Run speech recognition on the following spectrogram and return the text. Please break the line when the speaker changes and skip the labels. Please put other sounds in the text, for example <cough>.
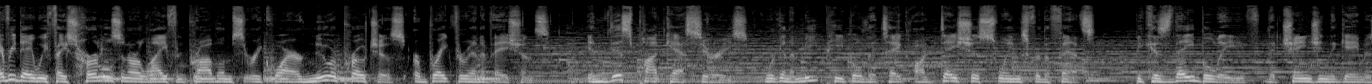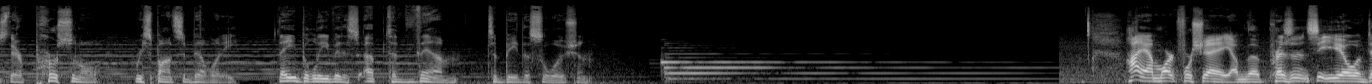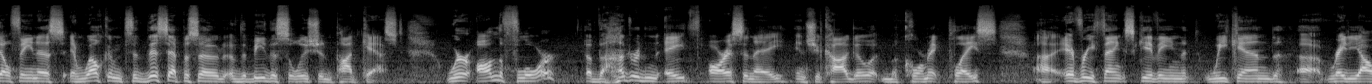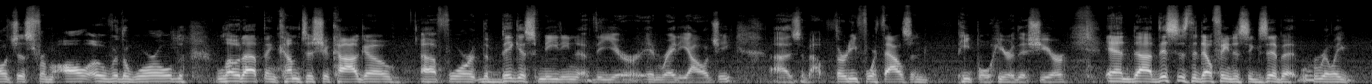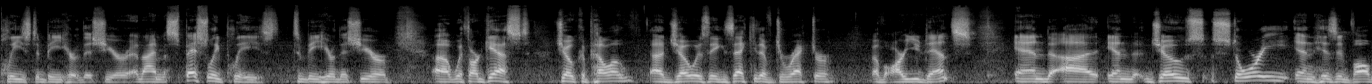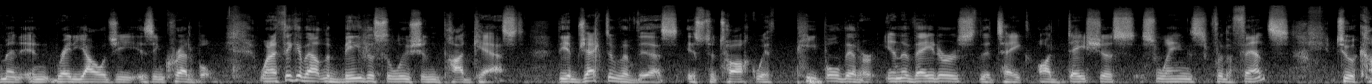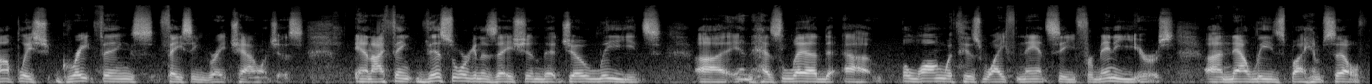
Every day we face hurdles in our life and problems that require new approaches or breakthrough innovations. In this podcast series, we're going to meet people that take audacious swings for the fence because they believe that changing the game is their personal responsibility. They believe it is up to them to be the solution. Hi, I'm Mark Forchette. I'm the president and CEO of Delphinus, and welcome to this episode of the Be the Solution podcast. We're on the floor of the 108th RSNA in Chicago at McCormick Place. Uh, every Thanksgiving weekend, uh, radiologists from all over the world load up and come to Chicago uh, for the biggest meeting of the year in radiology. Uh, it's about 34,000 people here this year. And uh, this is the Delphinus exhibit. We're really pleased to be here this year. And I'm especially pleased to be here this year uh, with our guest, Joe Cappello. Uh, Joe is the executive director of RU Dense. And, uh, and Joe's story and his involvement in radiology is incredible. When I think about the Be the Solution podcast, the objective of this is to talk with people that are innovators, that take audacious swings for the fence to accomplish great things facing great challenges. And I think this organization that Joe leads uh, and has led uh, along with his wife Nancy for many years, uh, now leads by himself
